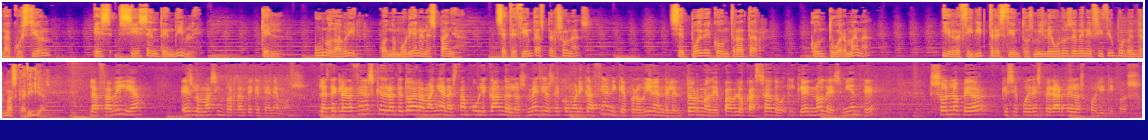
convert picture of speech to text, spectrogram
La cuestión es si es entendible que el 1 de abril, cuando morían en España 700 personas, se puede contratar con tu hermana y recibir 300.000 euros de beneficio por vender mascarillas. La familia es lo más importante que tenemos. Las declaraciones que durante toda la mañana están publicando en los medios de comunicación y que provienen del entorno de Pablo Casado y que él no desmiente, son lo peor que se puede esperar de los políticos.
